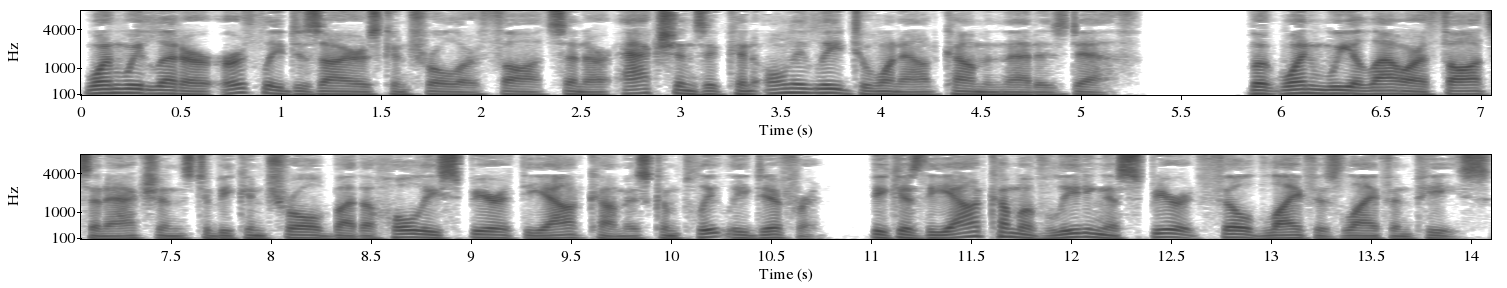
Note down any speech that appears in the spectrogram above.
When we let our earthly desires control our thoughts and our actions, it can only lead to one outcome, and that is death. But when we allow our thoughts and actions to be controlled by the Holy Spirit, the outcome is completely different, because the outcome of leading a spirit filled life is life and peace.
